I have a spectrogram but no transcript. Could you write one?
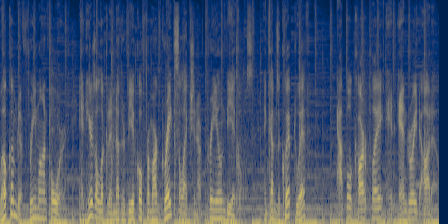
Welcome to Fremont Ford, and here's a look at another vehicle from our great selection of pre owned vehicles. And comes equipped with Apple CarPlay and Android Auto,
